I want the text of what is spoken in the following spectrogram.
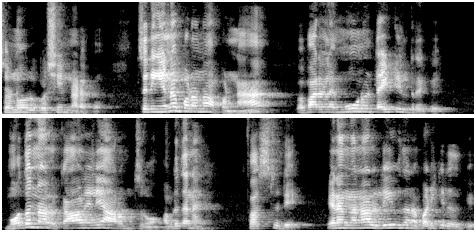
ஸோ நூறு கொஷின் நடக்கும். ஸோ நீங்கள் என்ன பண்ணணும் அப்படின்னா இப்போ பாருங்களேன் மூணு டைட்டில் இருக்குது முதல் நாள் காலையிலேயே ஆரம்பிச்சிருவோம். அப்படி தானே ஃபஸ்ட்டு டே ஏன்னா இந்த நாள் லீவு தானே படிக்கிறதுக்கு.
